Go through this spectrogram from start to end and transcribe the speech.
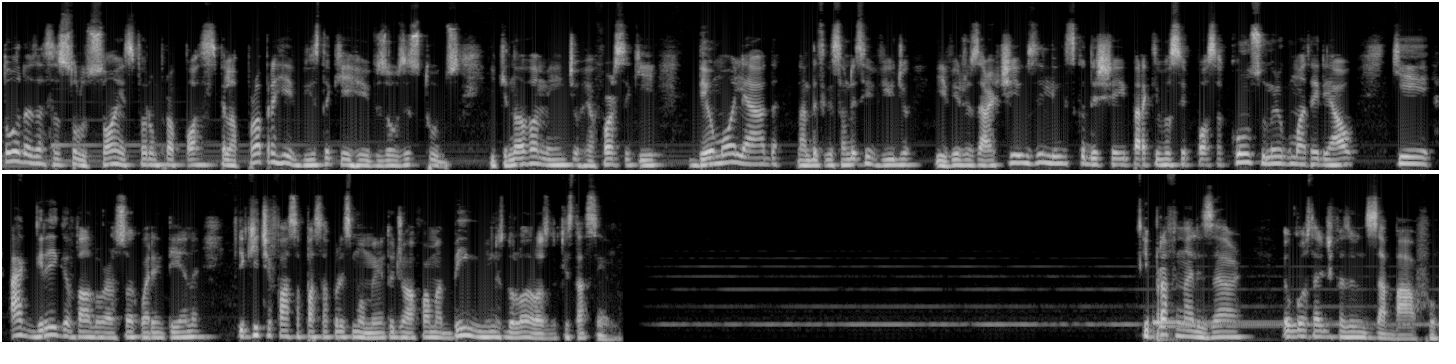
todas essas soluções foram propostas pela própria revista que revisou os estudos, e que novamente eu reforço aqui, dê uma olhada na descrição desse vídeo e veja os artigos e links que eu deixei para que você possa consumir algum material que agrega valor à sua quarentena e que te faça passar por esse momento de uma forma bem menos dolorosa do que está sendo. E para finalizar, eu gostaria de fazer um desabafo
